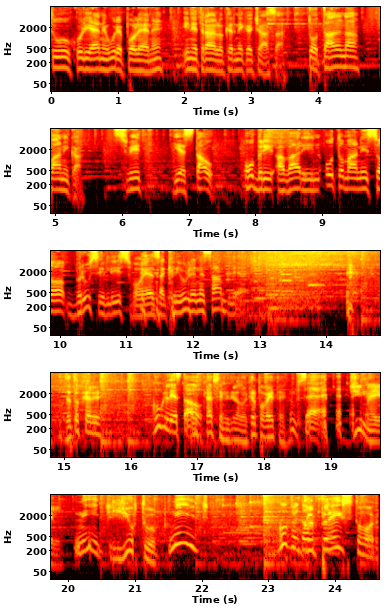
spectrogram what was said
tu okoli ene ure pol ene in je trajalo kar nekaj časa. Totalna panika. Svet je stal. Obri, avari in otomani so brusili svoje zakrivljene sablje. Zato, ker Google je stal. Kaj se ni delalo, kar povete? Vse. Gmail, Nič. YouTube, Nič. Google Google. Play Store.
